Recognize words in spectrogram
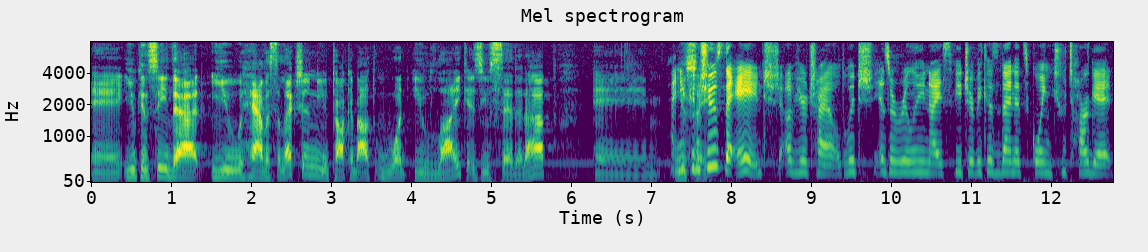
uh, you can see that you have a selection, you talk about what you like as you set it up. Um, and you, you can choose the age of your child, which is a really nice feature because then it's going to target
